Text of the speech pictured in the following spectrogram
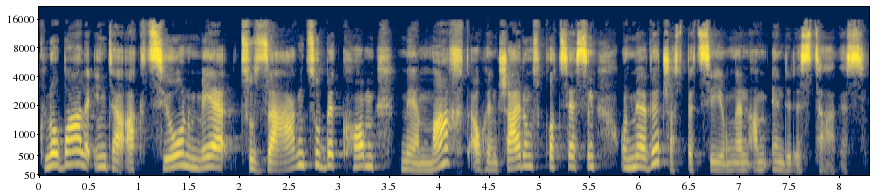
globale Interaktion, mehr zu sagen zu bekommen, mehr Macht, auch Entscheidungsprozessen und mehr Wirtschaftsbeziehungen am Ende des des Tages.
